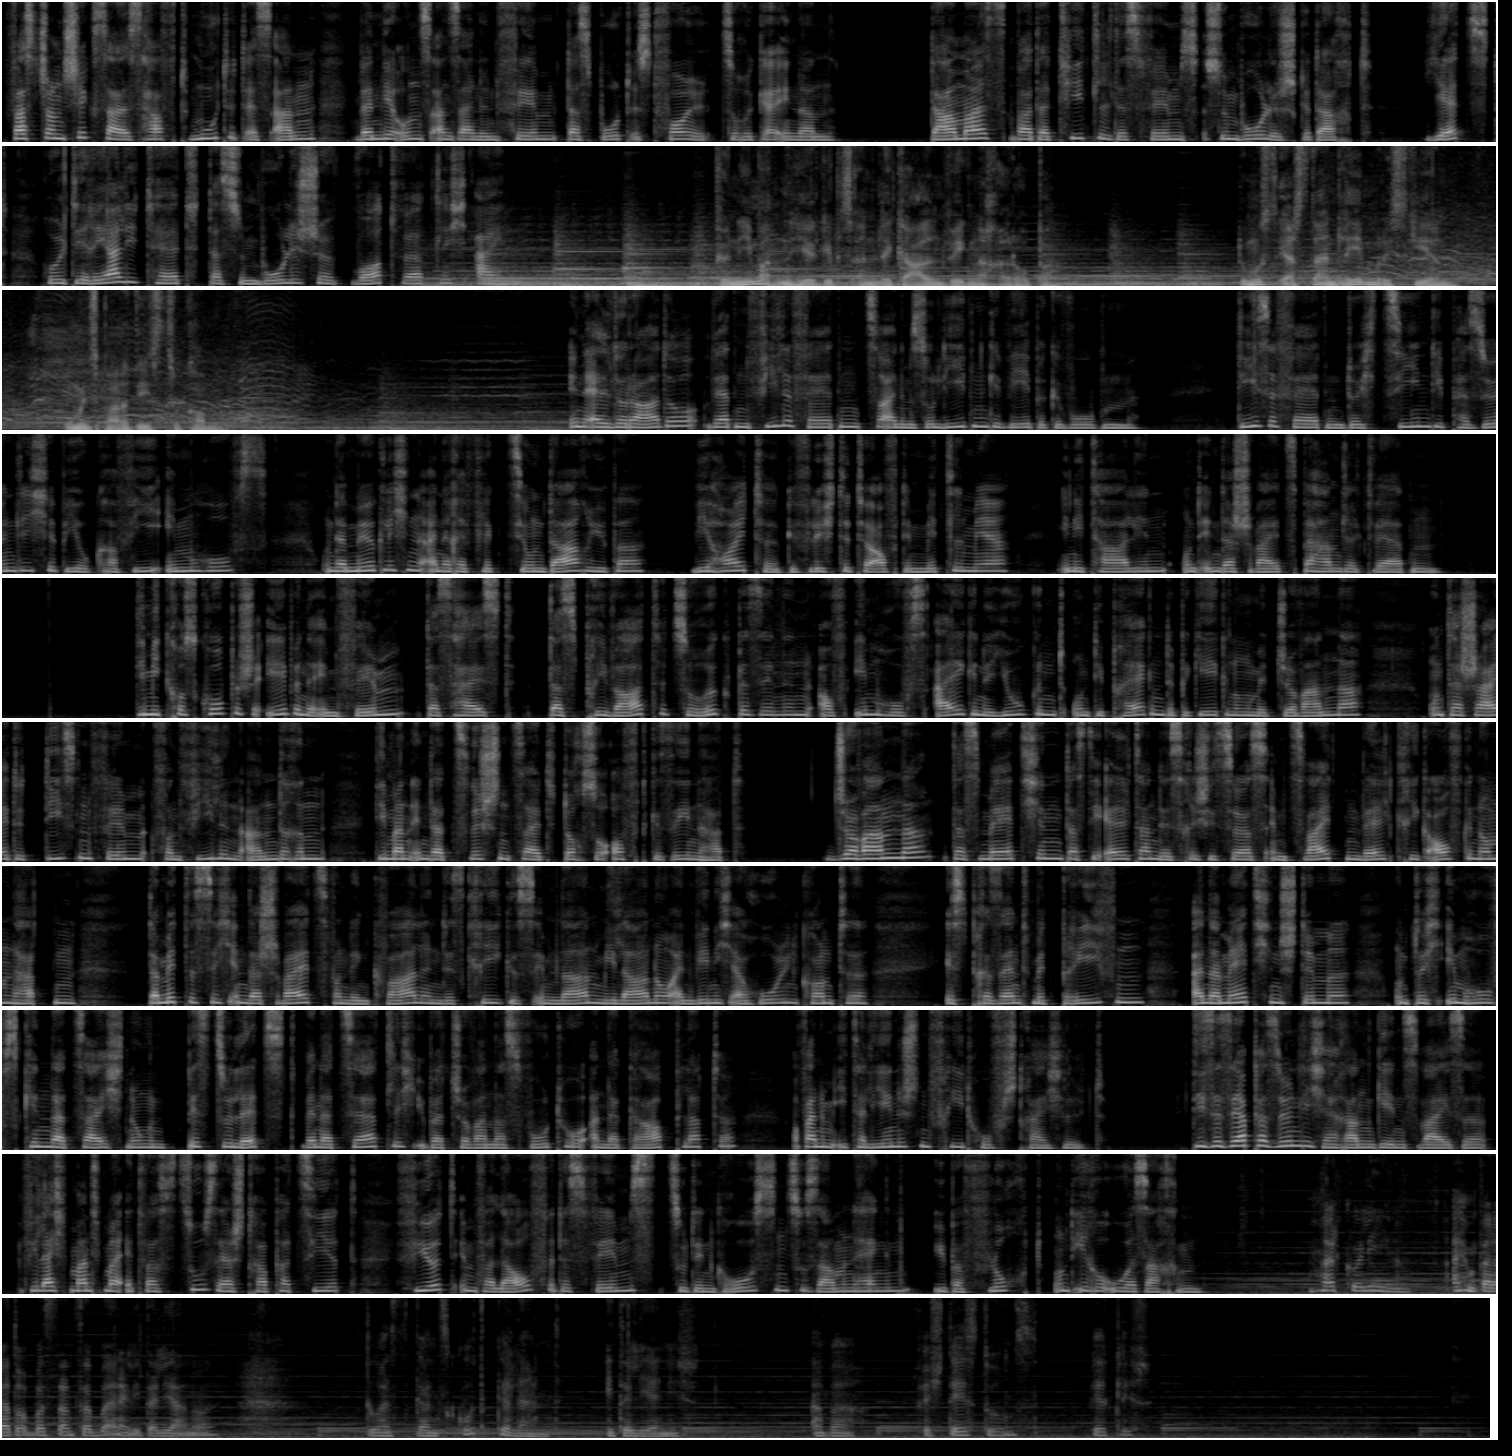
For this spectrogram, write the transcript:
Fast schon schicksalshaft mutet es an, wenn wir uns an seinen Film Das Boot ist voll zurückerinnern. Damals war der Titel des Films symbolisch gedacht. Jetzt holt die Realität das Symbolische wortwörtlich ein. Für niemanden hier gibt es einen legalen Weg nach Europa. Du musst erst dein Leben riskieren, um ins Paradies zu kommen. In Eldorado werden viele Fäden zu einem soliden Gewebe gewoben. Diese Fäden durchziehen die persönliche Biografie Imhofs und ermöglichen eine Reflexion darüber, wie heute Geflüchtete auf dem Mittelmeer, in Italien und in der Schweiz behandelt werden. Die mikroskopische Ebene im Film, das heißt das private Zurückbesinnen auf Imhofs eigene Jugend und die prägende Begegnung mit Giovanna, unterscheidet diesen Film von vielen anderen, die man in der Zwischenzeit doch so oft gesehen hat. Giovanna, das Mädchen, das die Eltern des Regisseurs im Zweiten Weltkrieg aufgenommen hatten, damit es sich in der Schweiz von den Qualen des Krieges im nahen Milano ein wenig erholen konnte, ist präsent mit Briefen, einer Mädchenstimme und durch Imhofs Kinderzeichnungen bis zuletzt, wenn er zärtlich über Giovannas Foto an der Grabplatte auf einem italienischen Friedhof streichelt. Diese sehr persönliche Herangehensweise, vielleicht manchmal etwas zu sehr strapaziert, führt im Verlaufe des Films zu den großen Zusammenhängen über Flucht und ihre Ursachen. Marcolino, hai imparato abbastanza bene l'italiano, eh? Du hast ganz gut gelernt, Italienisch. Aber verstehst du uns wirklich?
